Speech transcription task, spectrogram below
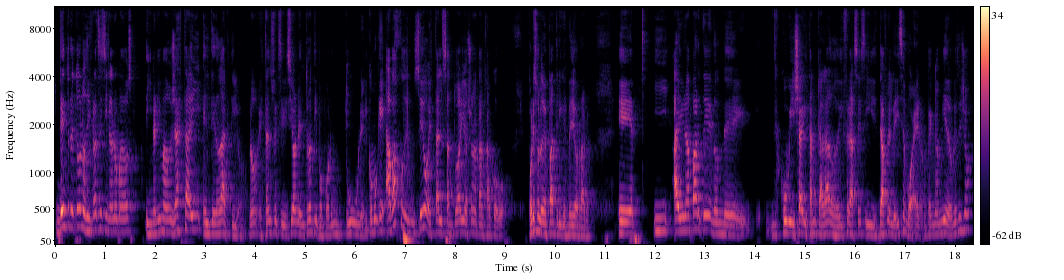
dentro de todos los disfraces inanimados, ya está ahí el pterodáctilo, ¿no? Está en su exhibición, entró tipo por un túnel. Como que abajo del museo está el santuario de Jonathan Jacobo. Por eso lo de Patrick es medio raro. Eh, y hay una parte donde Scooby y Shaggy están cagados de disfraces y Daphne le dicen, bueno, no tengan miedo, qué sé yo.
